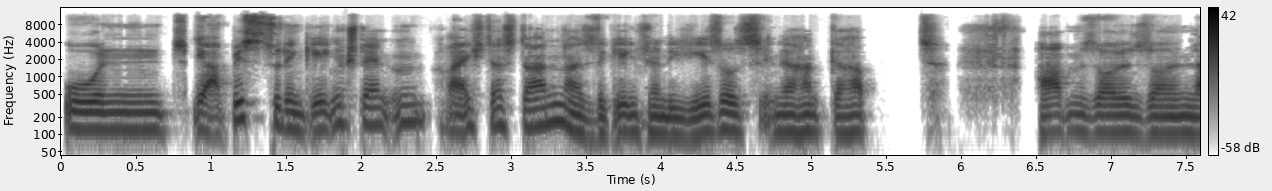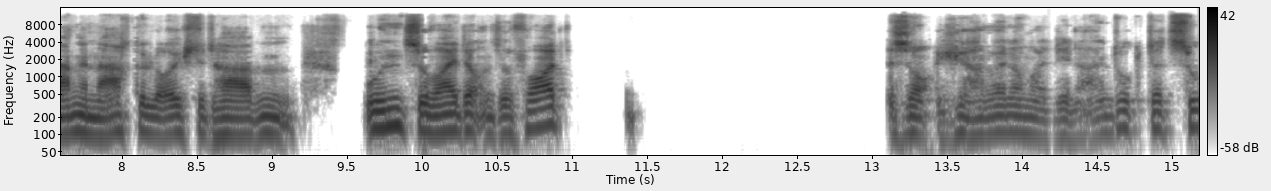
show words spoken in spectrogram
und ja, bis zu den Gegenständen reicht das dann. Also die Gegenstände, die Jesus in der Hand gehabt haben soll, sollen lange nachgeleuchtet haben und so weiter und so fort. So, hier haben wir nochmal den Eindruck dazu.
